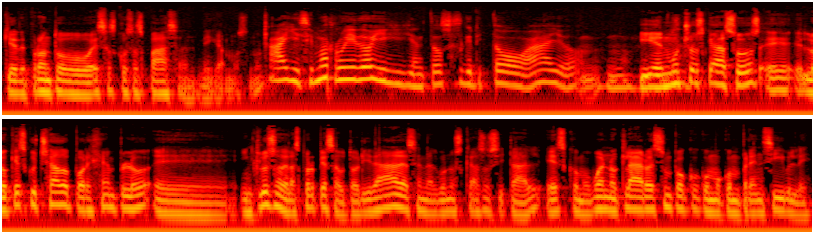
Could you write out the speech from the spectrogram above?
que de pronto esas cosas pasan, digamos. ¿no? Ay, hicimos ruido y entonces gritó, ay, yo no. Y en muchos casos, eh, lo que he escuchado, por ejemplo, eh, incluso de las propias autoridades en algunos casos y tal, es como, bueno, claro, es un poco como comprensible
